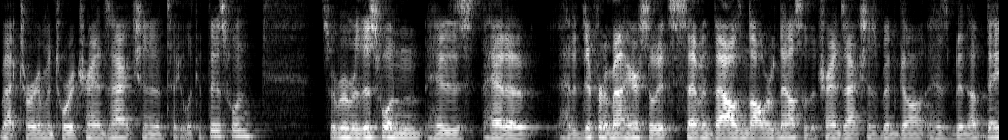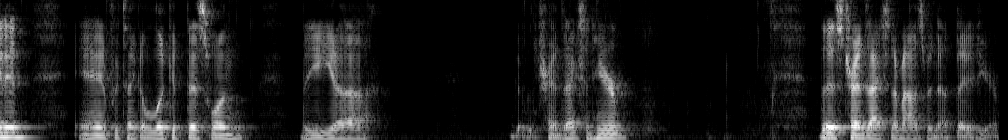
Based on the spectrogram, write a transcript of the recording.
back to our inventory transaction and take a look at this one. So remember, this one has had a had a different amount here, so it's seven thousand dollars now. So the transaction has been gone has been updated. And if we take a look at this one, the uh, the transaction here this transaction amount has been updated here.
